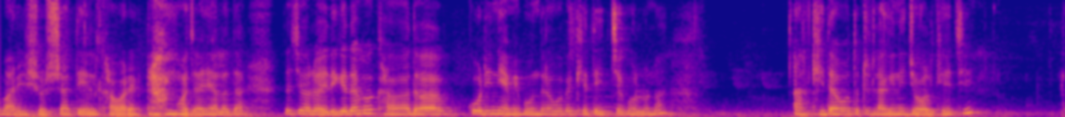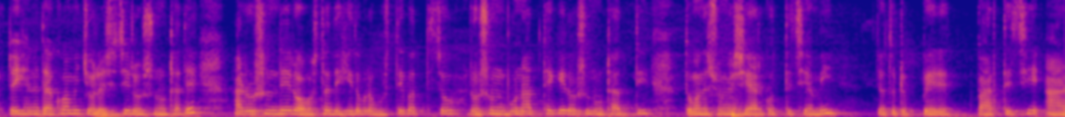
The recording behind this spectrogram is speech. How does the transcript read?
তো বাড়ির সর্ষা, তেল খাওয়ার একটা মজাই আলাদা। তো চলো এদিকে দেখো খাওয়া দাওয়া করিনি আমি বন্ধুরা ওভাবে খেতে ইচ্ছে করল না। আর খিদাও অতটা লাগেনি, জল খেয়েছি। তো এখানে দেখো, আমি চলে এসেছি রসুন উঠাতে। আর রসুনদের অবস্থা দেখে তোমরা বুঝতেই পারতেছো, রসুন বোনার থেকে রসুন উঠাতে তোমাদের সঙ্গে শেয়ার করতেছি আমি। যতটুকু পেরে পারতেছি। আর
